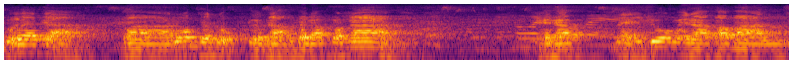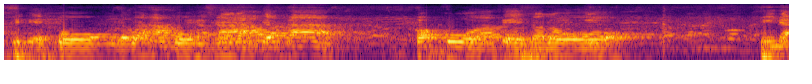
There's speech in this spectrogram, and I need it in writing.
เพื่อจะมาร่วมสนุกเดินทางไปรับพระหน้าคนะครับ ในช่วงเวลาประมาณ 11โมงหรือว่า5โมงเช้าจ้าภาพครอบครัวเปโสโลที่ไหน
